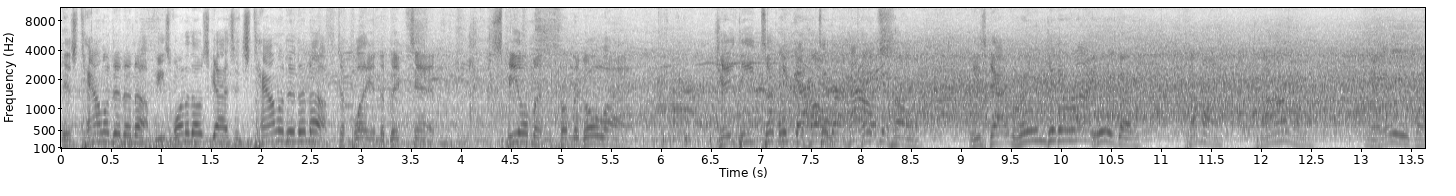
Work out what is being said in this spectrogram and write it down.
is talented enough. He's one of those guys that's talented enough to play in the Big Ten. Spielman from the goal line. JD took it Take it back to the house. Take it home. He's got room to the right. Here we go. Come on. Come on. There you go.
